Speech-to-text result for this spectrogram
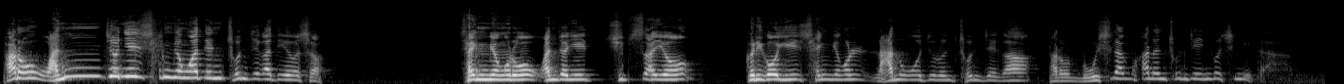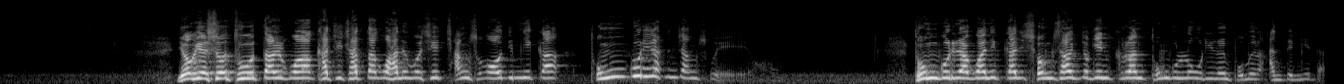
바로 완전히 생명화된 존재가 되어서 생명으로 완전히 휩싸여 그리고 이 생명을 나누어 주는 존재가 바로 롯이라고 하는 존재인 것입니다. 여기에서 두 딸과 같이 잤다고 하는 것이 장소가 어디입니까? 동굴이라는 장소예요. 동굴이라고 하니까 형상적인 그러한 동굴로 우리는 보면 안 됩니다.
